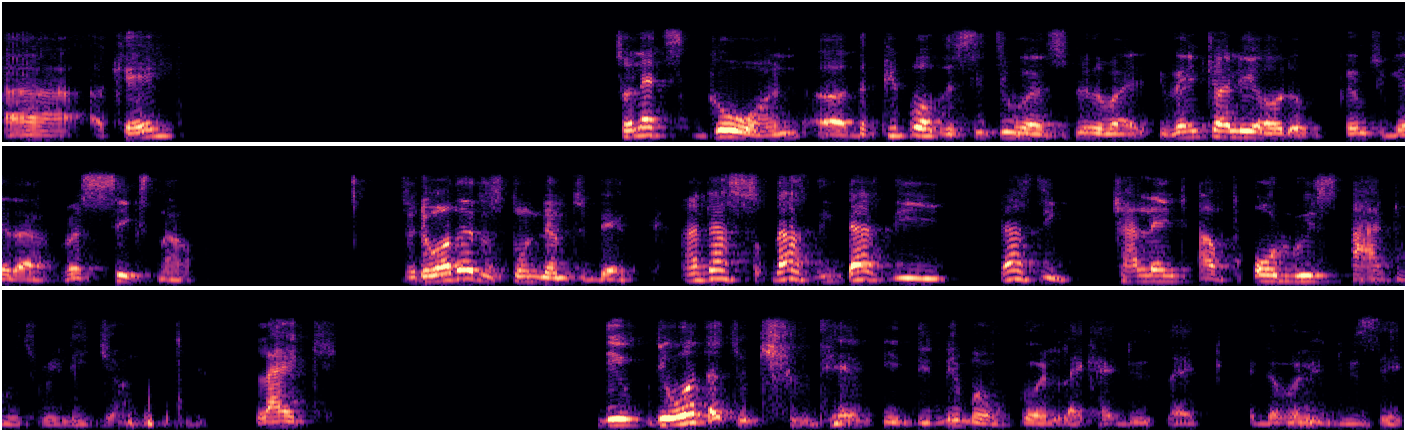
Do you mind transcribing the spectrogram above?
uh, okay. So let's go on. Uh, the people of the city were split Eventually, all came together. Verse six now. So they wanted to stone them to death, and that's that's the that's the that's the challenge I've always had with religion. Like they, they wanted to kill them in the name of God, like I do, like I normally do say.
